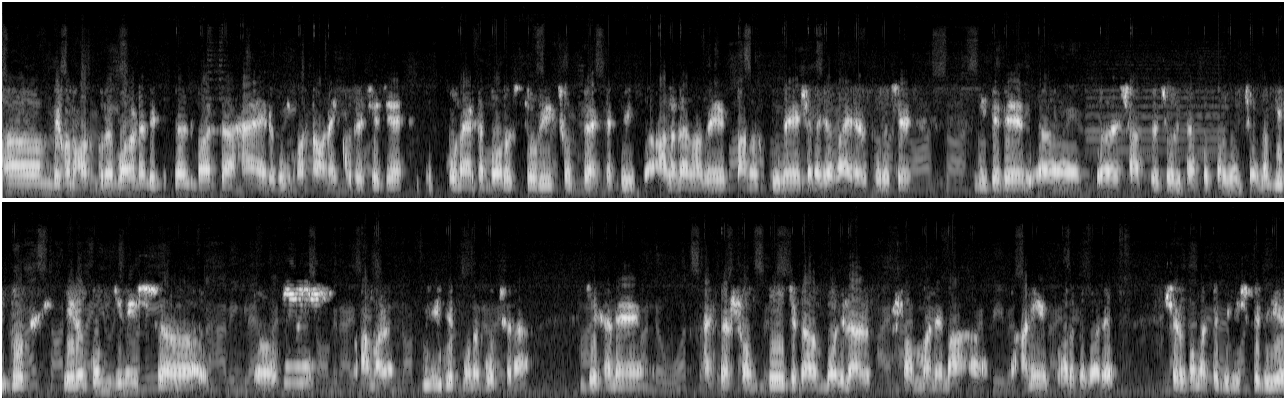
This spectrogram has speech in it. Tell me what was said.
আহ, দেখুন হট করে বলাটা ডিফিকাল্ট বাট হ্যাঁ এরকম ঘটনা অনেক ঘটেছে যে কোন একটা বড় স্টোরি ছোট্ট একটা ক্লিপ আলাদাভাবে মানুষ তুলে সেটাকে ভাইরাল করেছে। নিজেদের স্বাস্থ্য চরিতার্থ করবার জন্য। কিন্তু এরকম জিনিস আমার নিজের মনে পড়ছে না। যেখানে একটা শব্দ যেটা মহিলার সম্মানে হানি ঘটাতে পারে, সেরকম একটা জিনিসকে দিয়ে,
